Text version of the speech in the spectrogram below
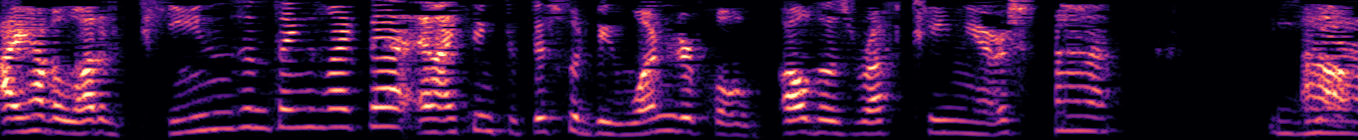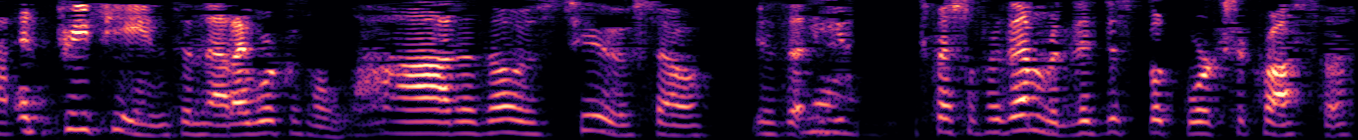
I have a lot of teens and things like that, and I think that this would be wonderful. All those rough teen years, uh, yeah, uh, and preteens, and that I work with a lot of those too. So is that yeah. special for them, or that this book works across the?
